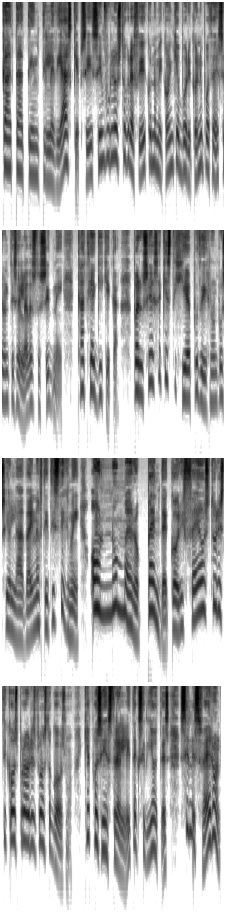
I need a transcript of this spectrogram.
Κατά την τηλεδιάσκεψη, σύμβουλος στο Γραφείο Οικονομικών και Εμπορικών Υποθέσεων της Ελλάδας στο Σίδνεϊ, Κάτια Γκίκεκα, παρουσίασε και στοιχεία που δείχνουν πως η Ελλάδα είναι αυτή τη στιγμή ο νούμερο 5 κορυφαίος τουριστικός προορισμός στον κόσμο και πως οι Αυστραλοί ταξιδιώτες συνεισφέρουν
